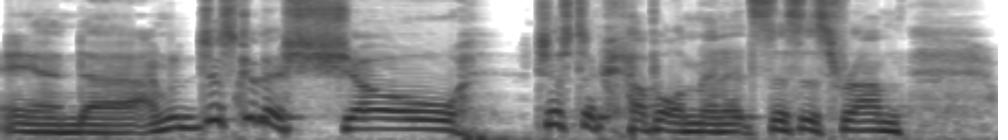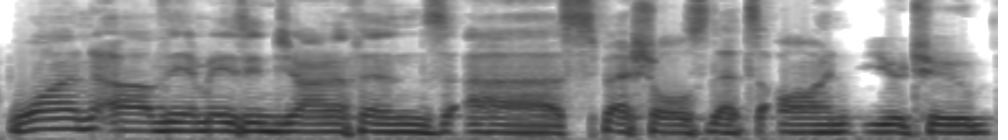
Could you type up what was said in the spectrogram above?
And uh, I'm just gonna show just a couple of minutes. This is from one of the Amazing Johnathan's uh, specials that's on YouTube.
